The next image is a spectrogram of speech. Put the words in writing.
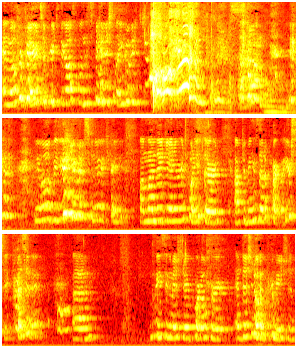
and will prepare to preach the gospel in the Spanish language. you will begin your missionary training on Monday, January 23rd, after being set apart by your stake president. Um, please see the missionary portal for additional information.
